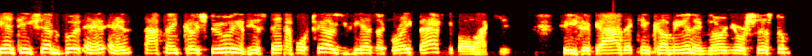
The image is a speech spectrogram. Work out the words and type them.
Can't teach seven foot, and, and I think Coach Dooley and his staff will tell you he has a great basketball IQ. He's a guy that can come in and learn your system,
